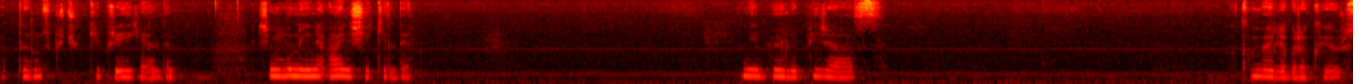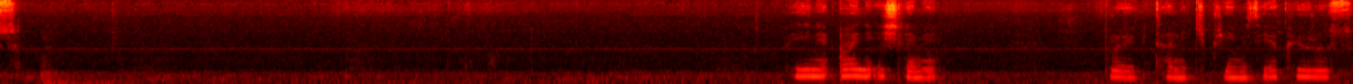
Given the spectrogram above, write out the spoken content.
yaptığımız küçük kipriğe geldim. Şimdi bunu yine aynı şekilde yine böyle biraz bakın böyle bırakıyoruz. Yine aynı işlemi buraya bir tane kipriğimizi yapıyoruz.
